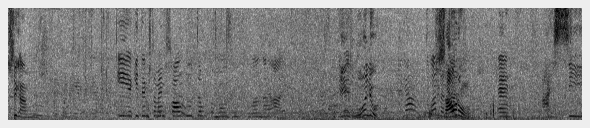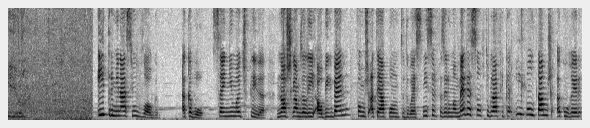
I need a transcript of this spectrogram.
Chegamos. E aqui temos também, pessoal, o tão famoso London Eye. O quê? O olho? Yeah, de London De Sauron? É. I see you. E termina assim o vlog. Acabou, sem nenhuma despedida. Nós chegámos ali ao Big Ben, fomos até à ponte do Westminster fazer uma mega ação fotográfica e voltámos a correr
